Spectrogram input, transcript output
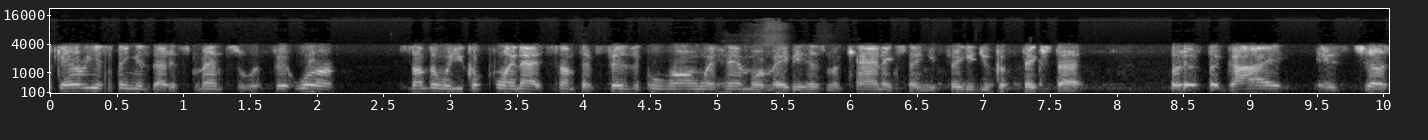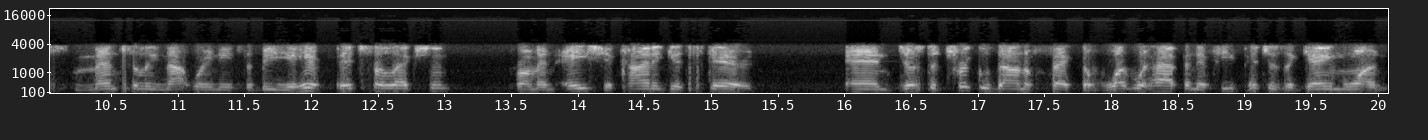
scariest thing is that it's mental. If it were something where you could point at something physical wrong with him or maybe his mechanics, then you figured you could fix that. But if the guy is just mentally not where he needs to be, you hear pitch selection from an ace, you kind of get scared. And just the trickle down effect of what would happen if he pitches a game one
